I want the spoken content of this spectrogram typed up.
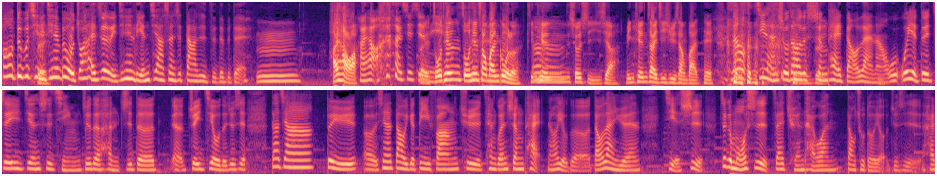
嗯、哦，对不起，你今天被我抓来这里，今天连假算是大日子，对不对？嗯。还好啊，还好，谢谢你。昨天昨天上班过了，今天休息一下，明天再继续上班。嘿，那既然说到的生态导览啊，我我也对这一件事情觉得很值得呃追究的，就是大家对于呃现在到一个地方去参观生态，然后有个导览员解释这个模式，在全台湾到处都有，就是还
